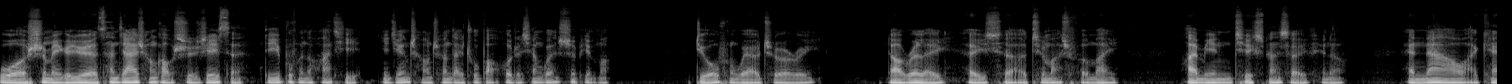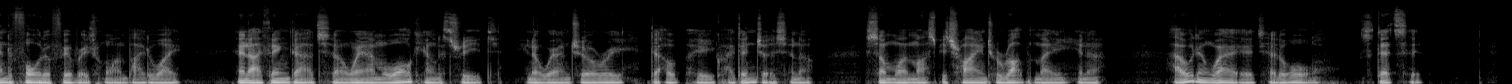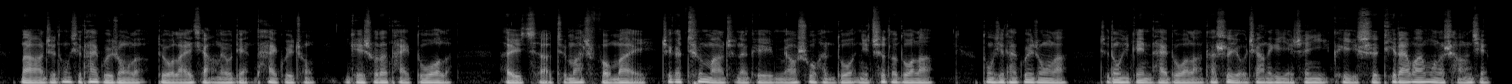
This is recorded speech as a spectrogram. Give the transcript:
我是每个月参加一场考试。Jason，第一部分的话题：你经常穿戴珠宝或者相关饰品吗？Do you often wear jewelry? Not really. It's uh, too much for me. I mean, too expensive, you know. And now I can't afford a favorite one, by the way. And I think that uh, when I'm walking on the street, you know, wearing jewelry, that would be quite dangerous, you know. Someone must be trying to rob me, you know. I wouldn't wear it at all. So that's it. 那这东西太贵重了，对我来讲呢有点太贵重。你可以说它太多了，It's too much for me。这个 too much 呢可以描述很多，你吃的多了，东西太贵重了，这东西给你太多了，它是有这样的一个引申义，可以是替代万物的场景。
